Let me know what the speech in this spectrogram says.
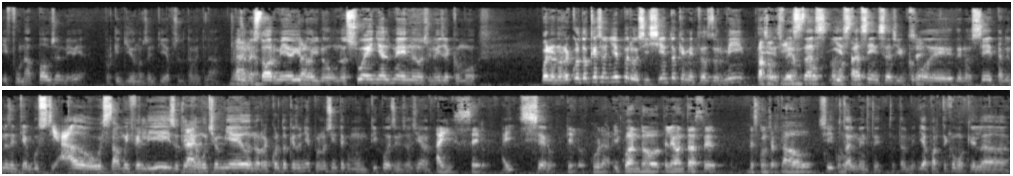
Y fue una pausa en mi vida. Porque yo no sentía absolutamente nada. Pues Claro. uno está dormido y, uno, Claro. y uno, uno sueña al menos. Y uno dice como... Bueno, no recuerdo qué soñé, pero sí siento que mientras dormí... Pasó es- tiempo, estas- y esta tal. sensación como Sí. de, de, no sé, tal vez me sentía angustiado o estaba muy feliz o tenía mucho miedo. No recuerdo qué soñé, pero uno siente como un tipo de sensación. Ahí cero. Hay cero. Qué locura. Y cuando te levantaste, desconcertado. Sí, totalmente, totalmente. Y aparte como que la,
